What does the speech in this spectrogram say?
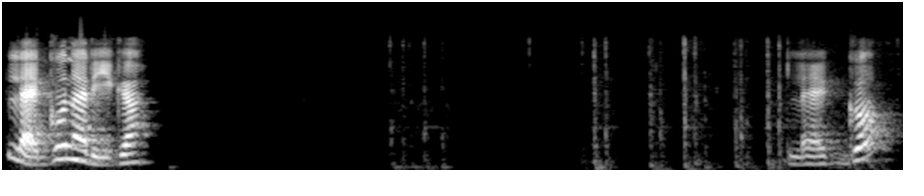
Leggo una riga. Leggo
